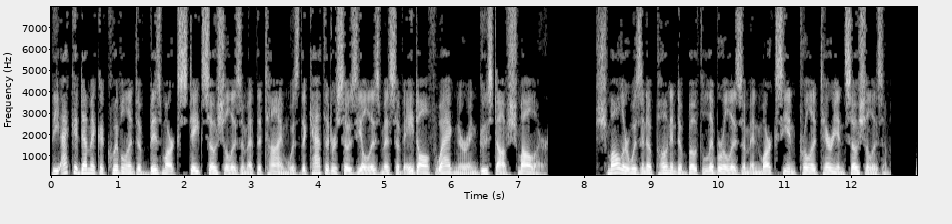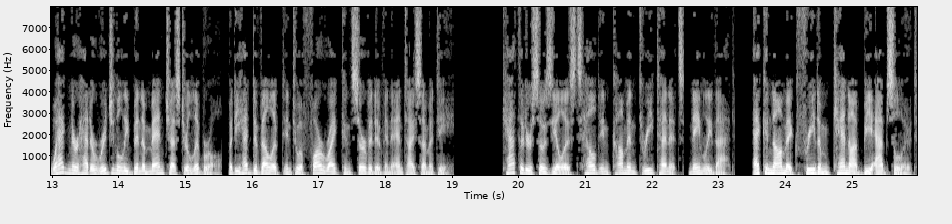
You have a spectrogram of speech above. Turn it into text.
The academic equivalent of Bismarck's state socialism at the time was the Kathedersozialismus of Adolf Wagner and Gustav Schmoller. Schmoller was an opponent of both liberalism and Marxian proletarian socialism. Wagner had originally been a Manchester liberal, but he had developed into a far-right conservative and anti-Semite. Socialists held in common three tenets, namely that, "...economic freedom cannot be absolute.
